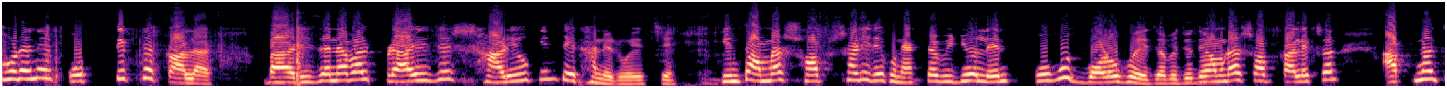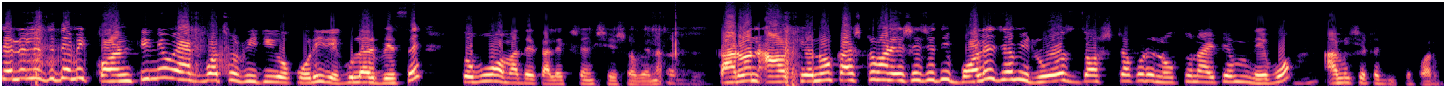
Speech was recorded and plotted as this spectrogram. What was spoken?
ধরনের প্রত্যেকটা কালার বা রিজনেবল প্রাইজের শাড়িও কিন্তু এখানে রয়েছে। কিন্তু আমরা সব শাড়ি দেখুন একটা ভিডিও লেন্থ বহুত বড় হয়ে যাবে। যদি আমরা সব কালেকশন আপনার চ্যানেলে যদি আমি কন্টিনিউ এক বছর ভিডিও করি রেগুলার বেসে তবুও আমাদের কালেকশন শেষ হবে না। কারণ কেন কাস্টমার এসে যদি বলে যে আমি রোজ দশটা করে নতুন আইটেম নেব আমি সেটা দিতে পারব।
